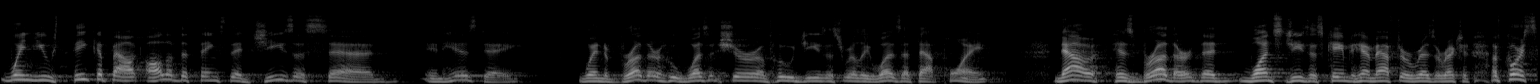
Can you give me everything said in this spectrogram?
When you think about all of the things that Jesus said in his day, when a brother who wasn't sure of who Jesus really was at that point now, his brother, that once Jesus came to him after a resurrection, of course,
